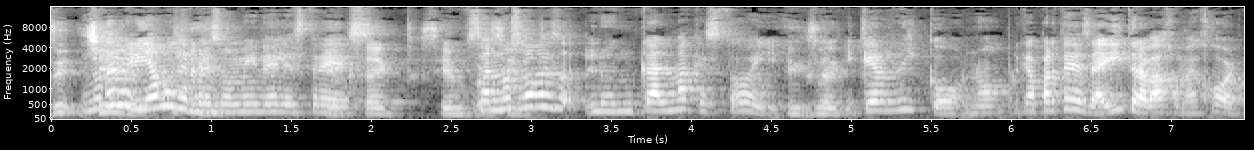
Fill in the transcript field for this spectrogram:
No deberíamos de presumir el estrés. Exacto, 100%. O sea, no sabes lo en calma que estoy. Exacto. Y qué rico, ¿no? Porque aparte desde ahí trabajo mejor.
